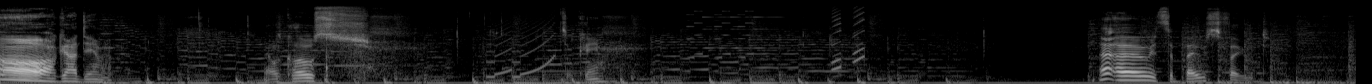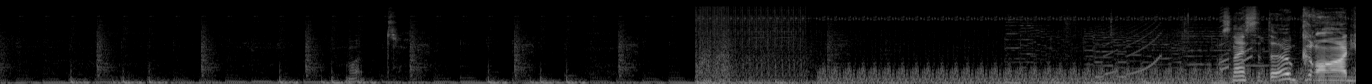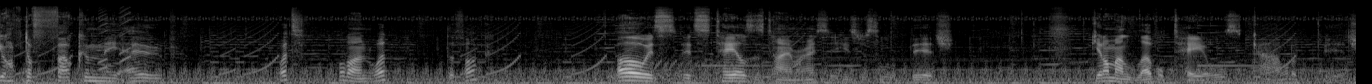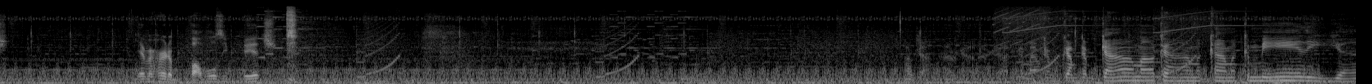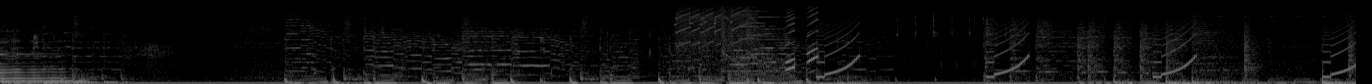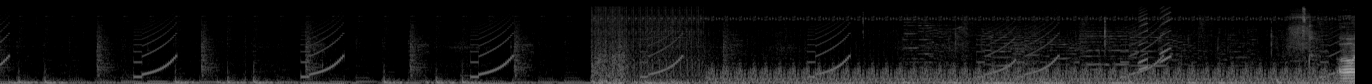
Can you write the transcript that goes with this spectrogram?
Oh, god damn it. That was close. It's okay. Boss food. What? It's nice that the- Oh god, you have to fucking me out. What? Hold on, what the fuck? Oh, it's it's Tails' timer, I see. He's just a little bitch. Get on my level, Tails. God, what a. You ever heard of Bubbles, you bitch? oh god, oh god, oh god. Come on, come come come come.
